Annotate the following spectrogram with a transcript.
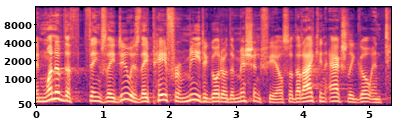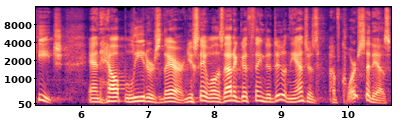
And one of the things they do is they pay for me to go to the mission field so that I can actually go and teach and help leaders there. And you say, well, is that a good thing to do? And the answer is, of course it is.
